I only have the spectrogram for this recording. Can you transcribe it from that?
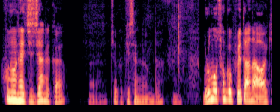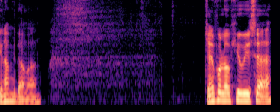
훈훈해지지 않을까요? 예, 제가 그렇게 생각합니다. 예. 물론 뭐 선곡표에 다 나와 있긴 합니다만. 제니퍼 러브 휴잇의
